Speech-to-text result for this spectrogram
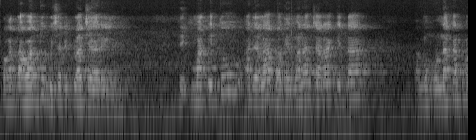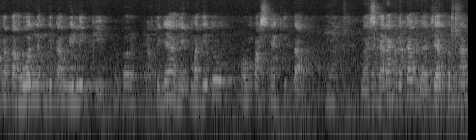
pengetahuan itu bisa dipelajari. Hikmat itu adalah bagaimana cara kita menggunakan pengetahuan yang kita miliki. Betul. Artinya hikmat itu kompasnya kita. Iya. Nah Yang sekarang kita belajar tentang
